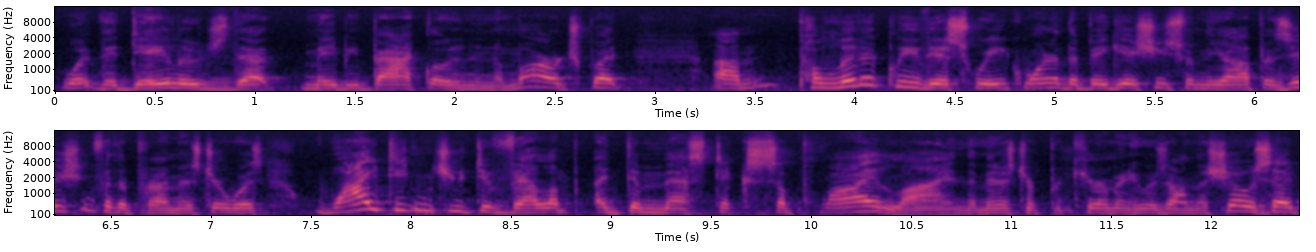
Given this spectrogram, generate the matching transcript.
what the deluge that may be backloaded into March, but um, politically this week, one of the big issues from the opposition for the Prime Minister was why didn't you develop a domestic supply line? The Minister of Procurement, who was on the show, said,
